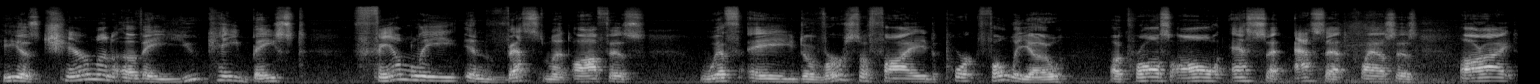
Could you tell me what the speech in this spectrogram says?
He is chairman of a UK-based family investment office with a diversified portfolio across all asset, asset classes. All right,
